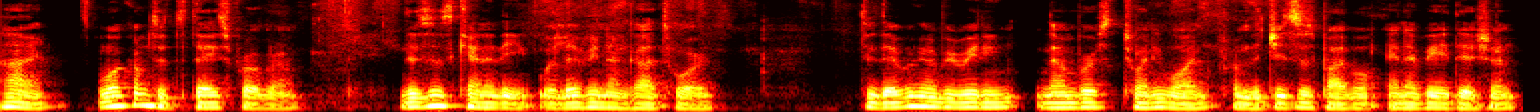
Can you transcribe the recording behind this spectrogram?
Hi, welcome to today's program. This is Kennedy. We're living on God's Word. Today we're going to be reading Numbers 21 from the Jesus Bible NIV edition.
